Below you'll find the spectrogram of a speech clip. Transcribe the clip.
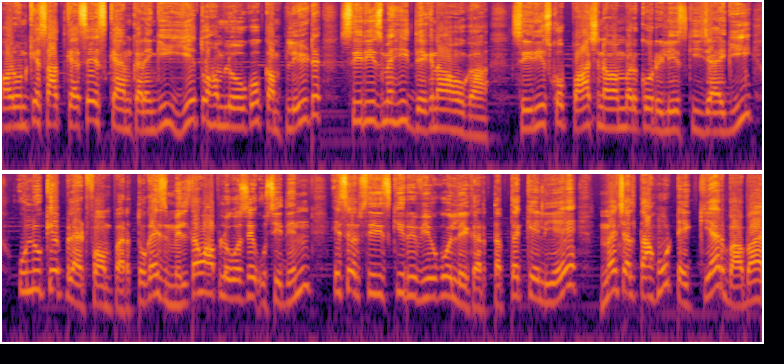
और उनके साथ कैसे स्कैम करेंगी, ये तो हम लोगों को कंप्लीट सीरीज़ में ही देखना होगा। सीरीज़ को पाँच नवंबर को रिलीज़ की जाएगी उलू के प्लेटफॉर्म पर। तो गाइज़ मिलता हूँ आप लोगों से उसी दिन इस वेब सीरीज़ की रिव्यू को लेकर। तब तक के लिए मैं चलता हूँ टेक केयर बाबा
